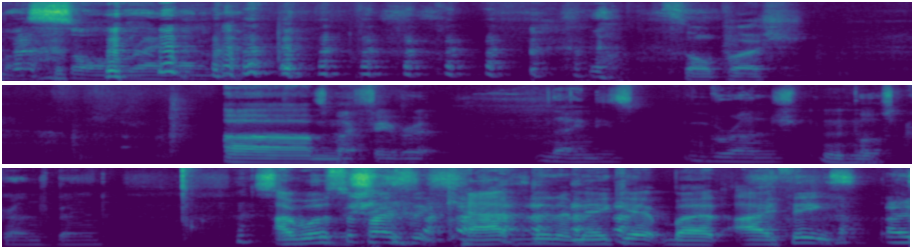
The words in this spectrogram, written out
my soul right out of me. Soul push. It's Um, my favorite '90s grunge, Mm-hmm. post-grunge band. I was surprised that KAT didn't make it, but I think I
